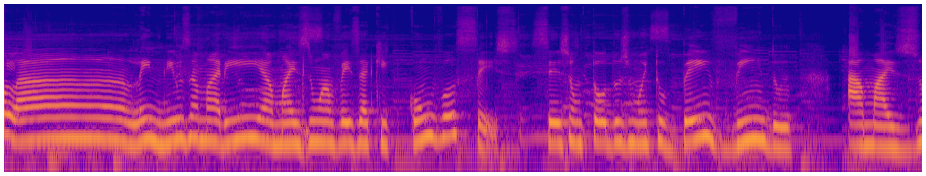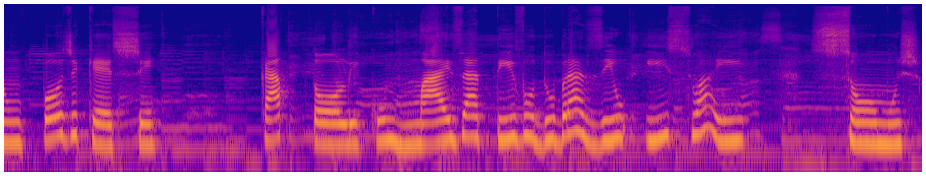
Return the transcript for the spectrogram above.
Olá, Lenilza Maria, mais uma vez aqui com vocês. Sejam todos muito bem-vindos a mais um podcast católico mais ativo do Brasil. Isso aí. Somos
